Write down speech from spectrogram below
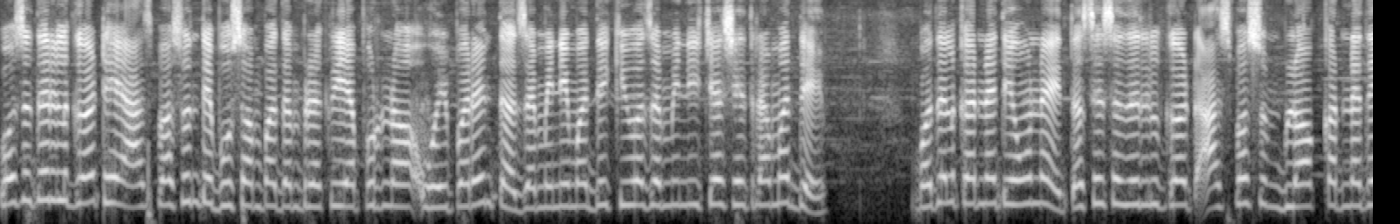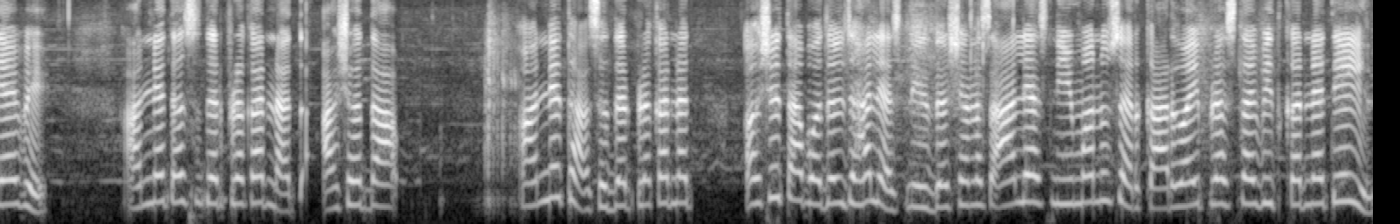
व सदरील गट हे आजपासून ते भूसंपादन प्रक्रिया पूर्ण होईपर्यंत जमिनीमध्ये किंवा जमिनीच्या क्षेत्रामध्ये बदल करण्यात येऊ नये तसेच सदरील गट आजपासून ब्लॉक करण्यात यावे. अन्यथा सदर प्रकरणात अशोता अन्यथा सदर प्रकरणात अशोता बदल झाल्यास निदर्शनास आल्यास नियमानुसार कारवाई प्रस्तावित करण्यात येईल.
